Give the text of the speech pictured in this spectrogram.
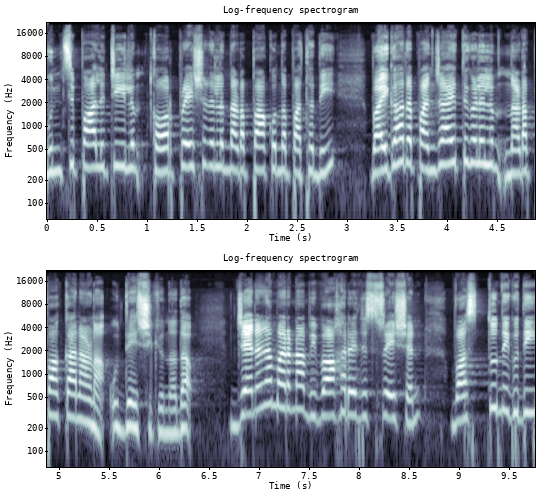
മുനിസിപ്പാലിറ്റിയിലും കോർപ്പറേഷനിലും നടപ്പാക്കുന്ന പദ്ധതി വൈകാതെ പഞ്ചായത്തുകളിലും നടപ്പാക്കാനാണ് ഉദ്ദേശിക്കുന്നത്. ജനന മരണ വിവാഹ രജിസ്ട്രേഷൻ വസ്തുനികുതി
